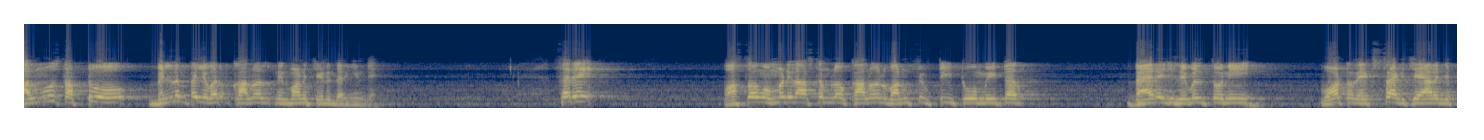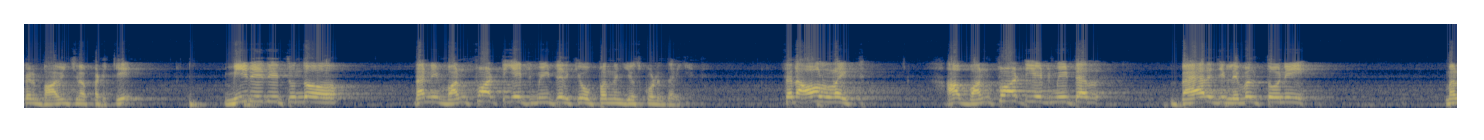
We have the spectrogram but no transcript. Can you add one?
ఆల్మోస్ట్ అప్ టు బెల్లంపల్లి వరకు కాలువలు నిర్మాణం చేయడం జరిగింది. సరే వాస్తవంగా ఉమ్మడి రాష్ట్రంలో కాలువలు one fifty two metre barrage లెవెల్తోని వాటర్ ఎక్స్ట్రాక్ట్ చేయాలని చెప్పి భావించినప్పటికీ మీరేదైతుందో దాన్ని వన్ ఫార్టీ ఎయిట్ మీటర్కి ఒప్పందం చేసుకోవడం జరిగింది. సరే ఆల్ రైట్. ఆ one forty eight metre barrage లెవెల్తోని మన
